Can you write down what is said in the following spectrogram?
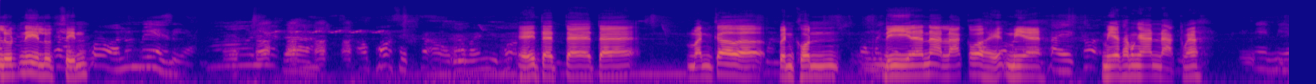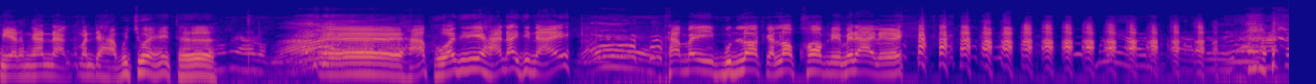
หลุดหนี่หลุดสิน พ่อนุ่นแม่เสียโอ้ยเนี่ยจ้าเอาเพาะเสร็จก็เอามาไว้นี่เพาะเอ้ยแต่แต่แต่มันก็เป็นคนดีนะ น่ารักก็เห็นเมีย ใครก็เมียทำงานหนักนะนี่ เมียเมียทำงานหนัก มันจะหาผู้ช่วยให้เธอเขาไม่เอาหรอกนะเออ หาผัวที่นี่หาได้ที่ไหน เออถ้าไม่บุญรอดกับรอบครอบเนี่ยไม่ได้เลย ไม่เอาเด็ดขาดเลยเอามาก็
